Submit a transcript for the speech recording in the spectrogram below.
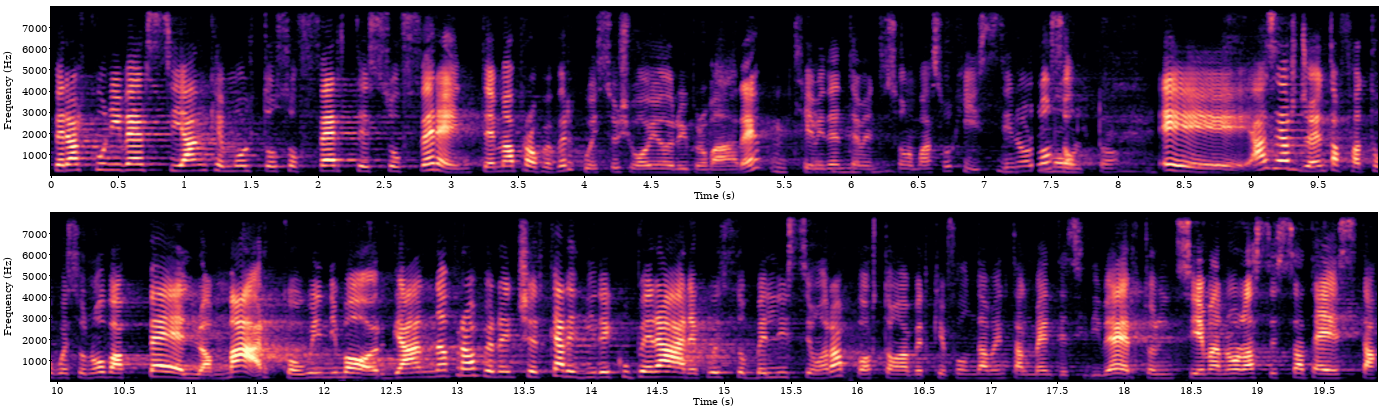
per alcuni versi anche molto sofferta e sofferente, ma proprio per questo ci vogliono riprovare, mm, sì. evidentemente sono masochisti, non lo molto. so. E Asia Argento ha fatto questo nuovo appello a Marco, quindi Morgan, proprio nel cercare di recuperare questo bellissimo rapporto, ma perché fondamentalmente ovviamente si divertono insieme, hanno la stessa testa,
